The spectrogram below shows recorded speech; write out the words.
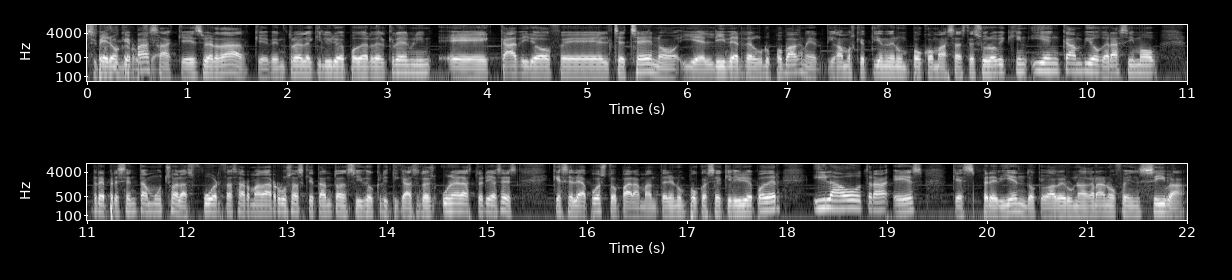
situación. Pero ¿qué pasa? Que es verdad que dentro del equilibrio de poder del Kremlin, eh, Kadyrov, el checheno y el líder del grupo Wagner, digamos que tienden un poco más a este Surovikin, y en cambio Gerasimov representa mucho a las fuerzas armadas rusas que tanto han sido criticadas. Entonces, una de las teorías es que se le ha puesto para mantener un poco ese equilibrio de poder y la otra es que es previendo que va a haber una gran ofensiva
